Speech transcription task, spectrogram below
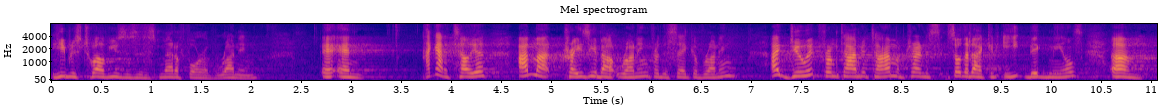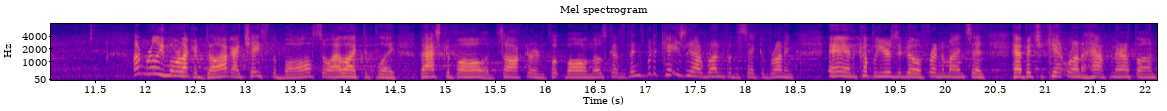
Hebrews 12 uses this metaphor of running. And I got to tell you, I'm not crazy about running for the sake of running. I do it from time to time. I'm trying to so that I can eat big meals. Um, I'm really more like a dog. I chase the ball, so I like to play basketball and soccer and football and those kinds of things. But occasionally I run for the sake of running. And a couple years ago, a friend of mine said, hey, I bet you can't run a half marathon.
